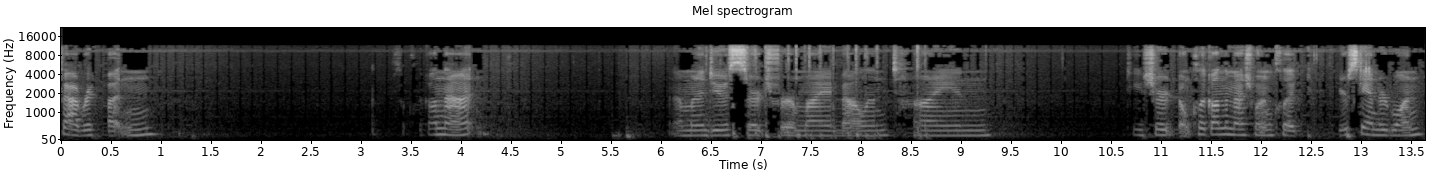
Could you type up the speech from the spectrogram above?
fabric button. So click on that. And I'm going to do a search for my Valentine t-shirt. Don't click on the mesh one, click your standard one.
